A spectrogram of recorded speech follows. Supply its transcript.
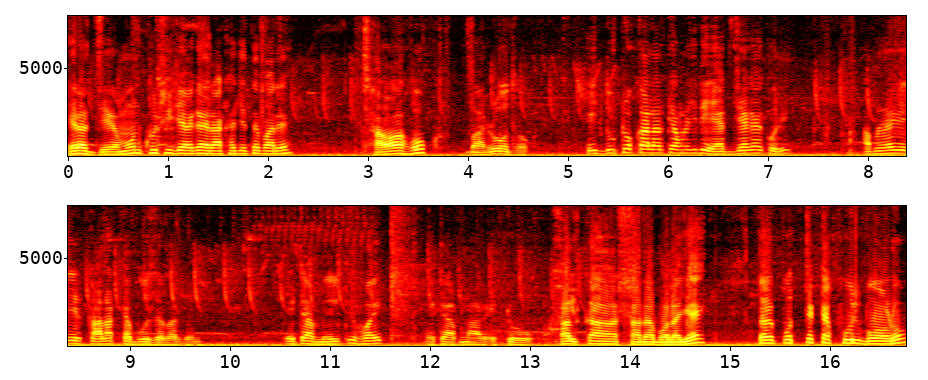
এরা যেমন খুশি জায়গায় রাখা যেতে পারে, ছাওয়া হোক বা রোদ হোক। এই দুটো কালারকে আমরা যদি এক জায়গায় করি, আপনারা এর কালারটা বুঝতে পারবেন। এটা মিল্কি হোয়াইট এটা আপনার একটু হালকা সাদা বলা যায়। তবে প্রত্যেকটা ফুল বড়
